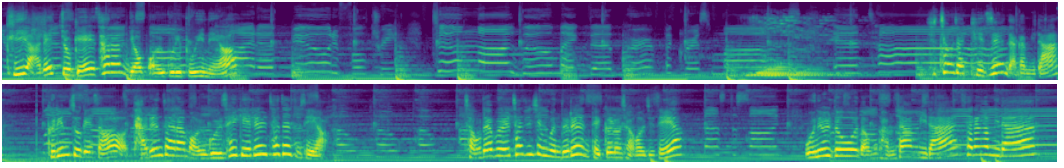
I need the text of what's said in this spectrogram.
귀. 아래쪽에 사람 옆 얼굴이 보이네요. 시청자 퀴즈 나갑니다. 그림 속에서 다른 사람 얼굴 3개를 찾아주세요. 정답을 찾으신 분들은 댓글로 적어주세요. 오늘도 너무 감사합니다. 사랑합니다.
